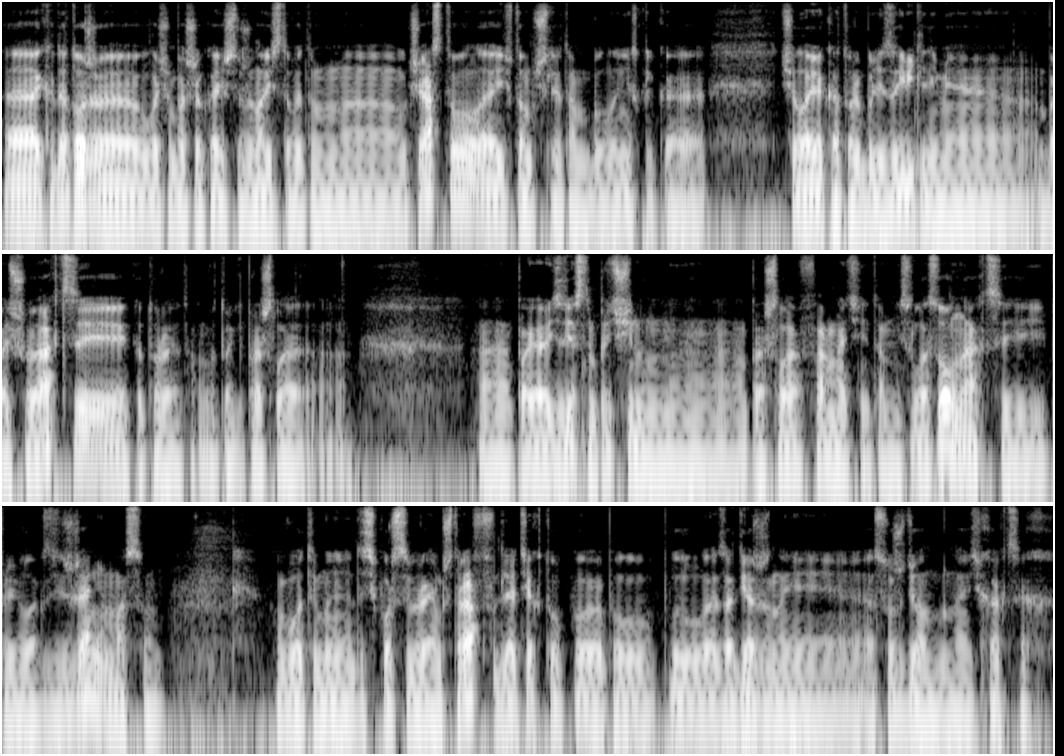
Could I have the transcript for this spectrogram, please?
э, когда тоже очень большое количество журналистов в этом э, участвовало, и в том числе там было несколько человек, которые были заявителями большой акции, которая там в итоге прошла э, по известным причинам прошла в формате там несогласованной акции и привела к задержаниям массовым. Вот, и мы до сих пор собираем штраф для тех, кто был задержан и осужден на этих акциях.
